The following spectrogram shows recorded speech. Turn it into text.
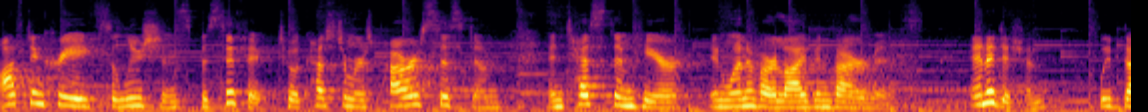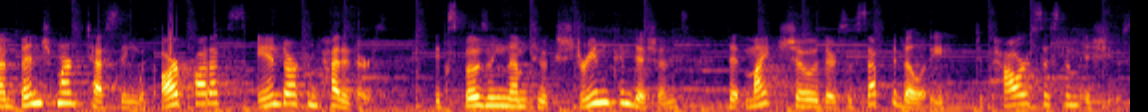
often create solutions specific to a customer's power system and test them here in one of our live environments. In addition, we've done benchmark testing with our products and our competitors, exposing them to extreme conditions that might show their susceptibility to power system issues.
